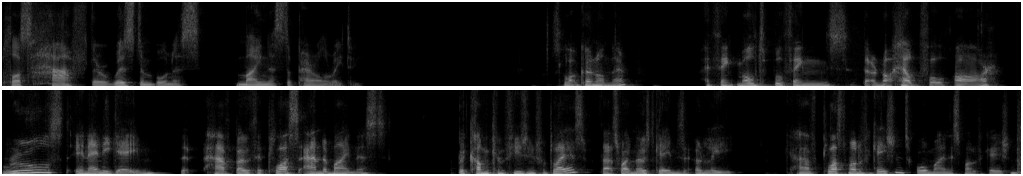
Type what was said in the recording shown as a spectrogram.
plus half their wisdom bonus minus the peril rating. There's a lot going on there. I think multiple things that are not helpful are rules in any game that have both a plus and a minus become confusing for players. That's why most games only have plus modifications or minus modifications.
